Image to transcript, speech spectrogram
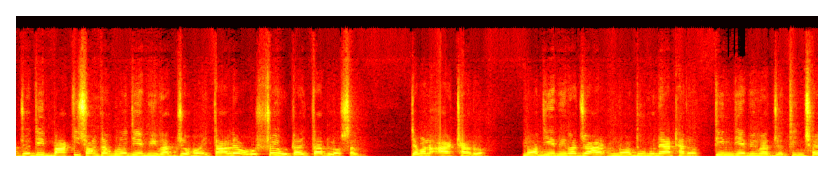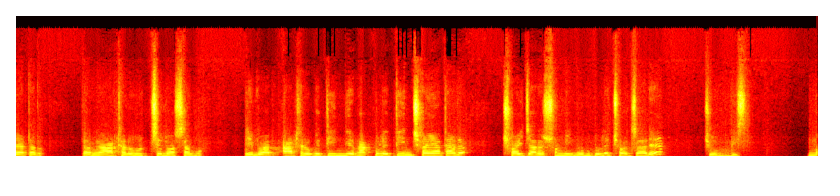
যদি বাকি সংখ্যাগুলো দিয়ে বিভাজ্য হয়, তাহলে অবশ্যই ওটাই তার লসাগু। যেমন আঠারো, ন দিয়ে বিভাজ্য ন দুগুণে আঠারো, তিন দিয়ে বিভাজ্য, তিন, ছয়, আঠারো। তার মানে আঠারো হচ্ছে লসাগু। এবার আঠারোকে তিন দিয়ে ভাগ করলে তিন, ছয়, আঠারো। ছয়, চারের সঙ্গে গুণ করলে ছ চারে চব্বিশ। ন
